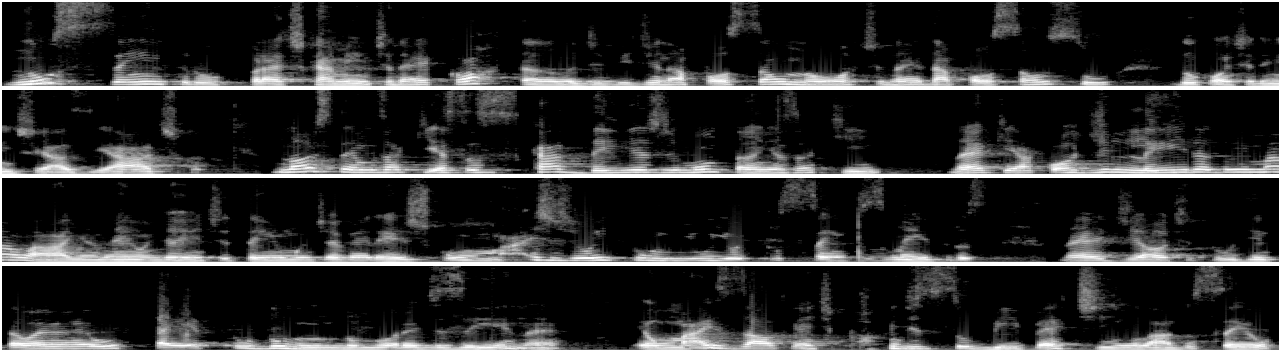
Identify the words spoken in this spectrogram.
No centro, praticamente, né, cortando, dividindo a porção norte né, da porção sul do continente asiático, nós temos aqui essas cadeias de montanhas aqui, né, que é a cordilheira do Himalaia, né, onde a gente tem o Monte Everest com mais de 8.800 metros né, de altitude. Então, é o teto do mundo, bora dizer, né? É o mais alto que a gente pode subir pertinho lá do céu.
